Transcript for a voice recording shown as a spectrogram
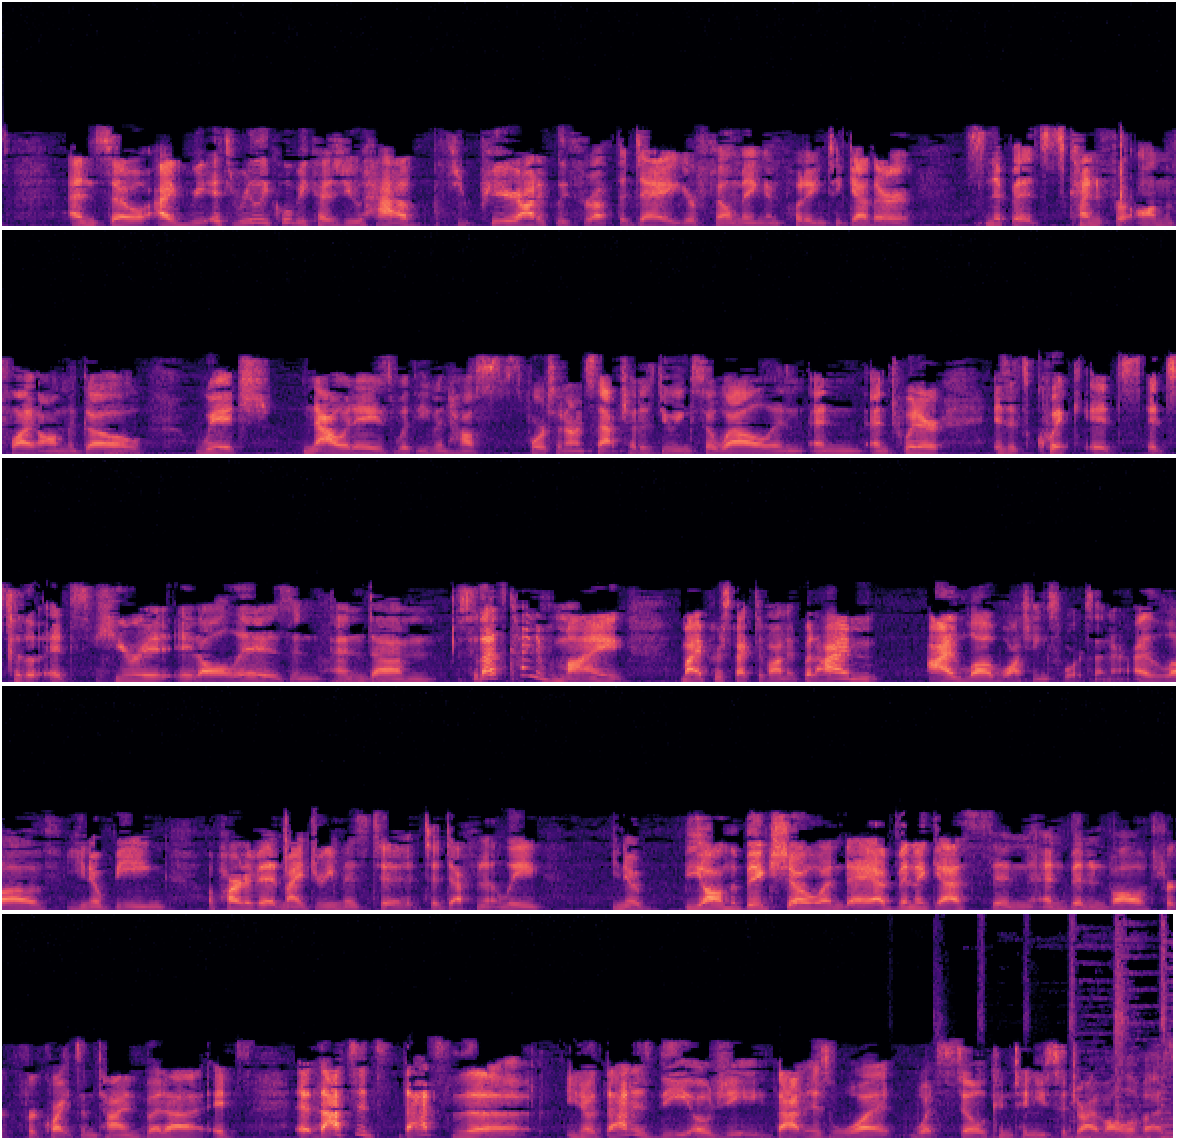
and so I re- it's really cool because you have th- periodically throughout the day you're filming and putting together snippets kind of for on the fly on the go which nowadays with even how Sports Center on Snapchat is doing so well and and and Twitter is it's quick it's it's to the it's here it, it all is. And and um so that's kind of my my perspective on it. But i'm i love watching sports center. I love you know being a part of it. My dream is to to definitely you know be on the big show one day. I've been a guest and and been involved for for quite some time. But uh it's it, that's it's that's the you know that is the og that is what what still continues to drive all of us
